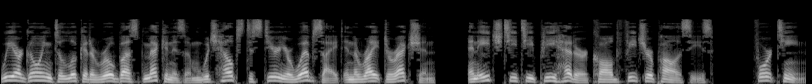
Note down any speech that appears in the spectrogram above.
we are going to look at a robust mechanism which helps to steer your website in the right direction an HTTP header called Feature Policies. 14.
